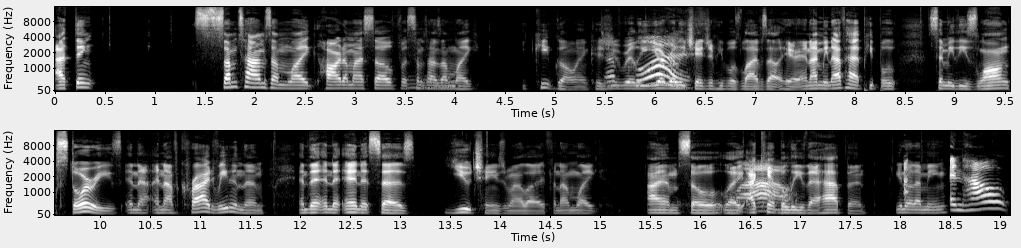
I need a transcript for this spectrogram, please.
I think sometimes I'm like hard on myself, but sometimes mm-hmm. I'm like keep going because you really course. you're really changing people's lives out here. And I mean, I've had people send me these long stories, and I, and I've cried reading them, and then in the end it says you changed my life, and I'm like, I am so like wow. I can't believe that happened. You know what I mean? And how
